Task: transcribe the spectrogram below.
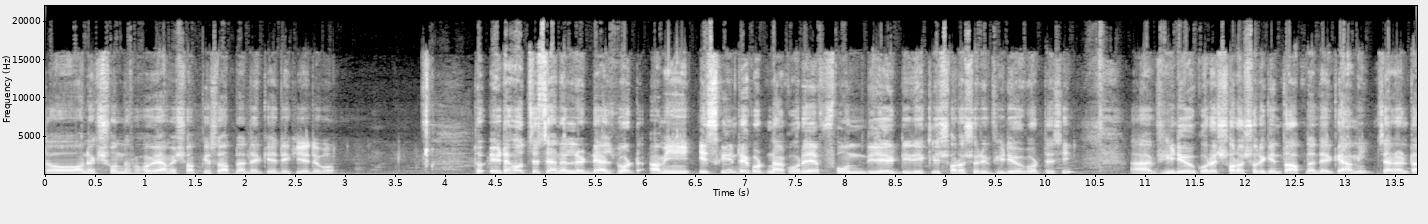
তো অনেক সুন্দরভাবে আমি সব কিছু আপনাদেরকে দেখিয়ে দেবো। তো এটা হচ্ছে চ্যানেলের ড্যাশবোর্ড। আমি স্ক্রিন রেকর্ড না করে ফোন দিয়ে ডিরেক্টলি সরাসরি ভিডিও করতেছি। ভিডিও করে সরাসরি কিন্তু আপনাদেরকে আমি চ্যানেলটা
